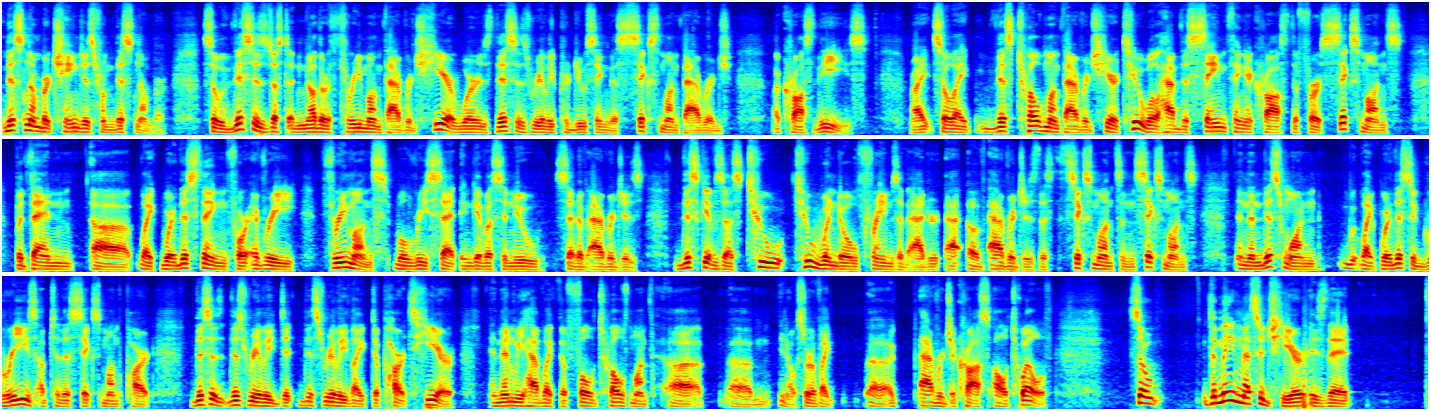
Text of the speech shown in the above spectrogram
this number changes from this number. So this is just another three month average here, whereas this is really producing the six month average across these right? So like this 12 month average here too will have the same thing across the first six months, but then uh, like where this thing for every three months will reset and give us a new set of averages. This gives us two two window frames of of averages, the six months and six months, and then this one like where this agrees up to the six month part. This is this really this really like departs here, and then we have like the full 12 month uh, um, you know sort of like uh, average across all 12. So the main message here is that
